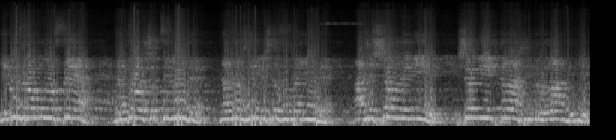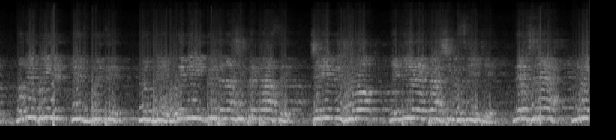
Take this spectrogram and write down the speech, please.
І ми зробимо все для того, щоб ці люди назавжди пішли з України. Адже що вони вміють? Що вміють калашникові ландики? Вони вміють бити людей, вони вміють бити наших прекрасних чарівних жінок, які є найкращими у світі. Невже ми,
